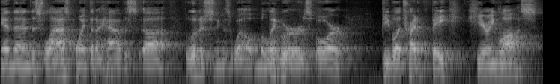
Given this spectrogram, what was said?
And then this last point that I have is uh, a little interesting as well. Malingerers or people that try to fake hearing loss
